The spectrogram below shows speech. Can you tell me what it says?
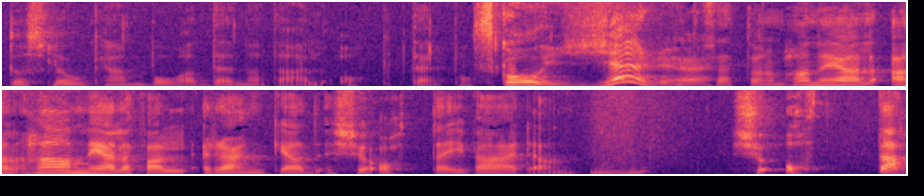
då slog han både Nadal och Del Potro. Skojar du? Honom. Han, är han, är i alla fall rankad 28 i världen. 28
